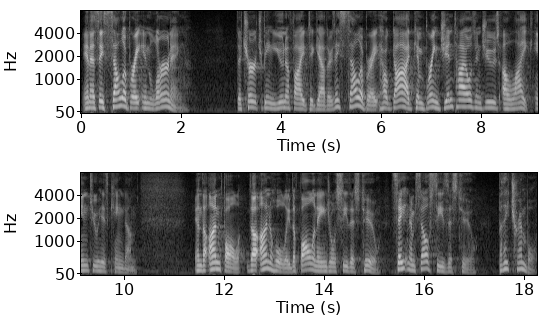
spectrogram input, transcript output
And as they celebrate in learning, the church being unified together. They celebrate how God can bring Gentiles and Jews alike into his kingdom. And the, unfall, the unholy, the fallen angels see this too. Satan himself sees this too. But they tremble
